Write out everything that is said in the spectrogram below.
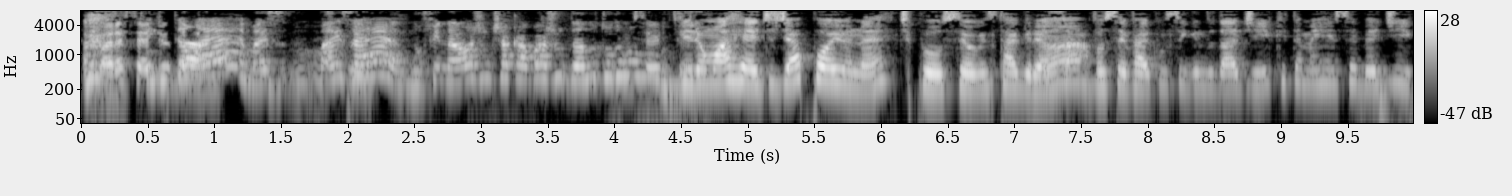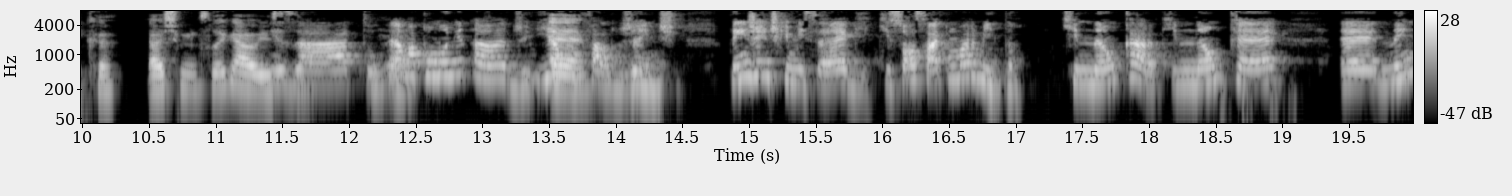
Bora se ajudar. Então, é, mas, mas é, no final a gente acaba ajudando todo Com mundo. Certeza. Vira uma rede de apoio, né? Tipo, o seu Instagram, Exato. você vai conseguindo dar dica e também receber dica. Eu acho muito legal isso. Exato. É uma comunidade. E é, é o que eu falo, gente. Tem gente que me segue que só sai com marmita. Que não, cara, que não quer é, nem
